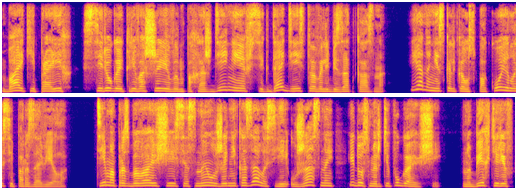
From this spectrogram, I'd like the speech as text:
Байки про их с Серегой Кривошеевым похождения всегда действовали безотказно. Яна несколько успокоилась и порозовела. Тема про сбывающиеся сны уже не казалась ей ужасной и до смерти пугающей. Но Бехтерев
